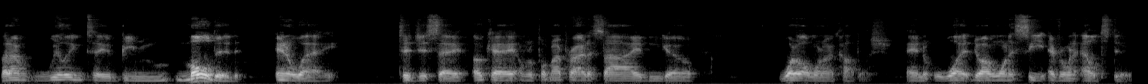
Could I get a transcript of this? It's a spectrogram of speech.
but i'm willing to be molded in a way to just say okay i'm going to put my pride aside and go what do I want to accomplish, and what do I want to see everyone else do.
